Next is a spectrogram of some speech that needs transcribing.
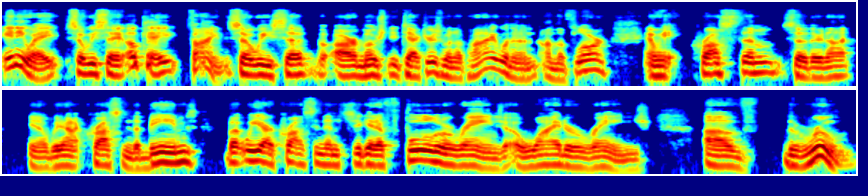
Anyway, so we say, okay, fine. So we set our motion detectors, went up high, went on, on the floor, and we cross them so they're not, you know, we're not crossing the beams, but we are crossing them to get a fuller range, a wider range of the room.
